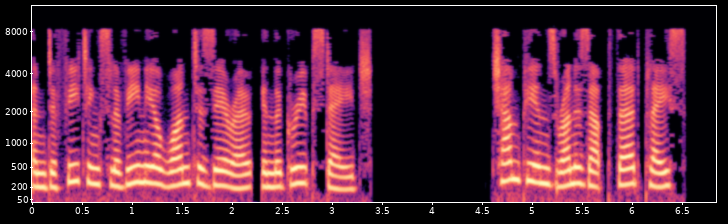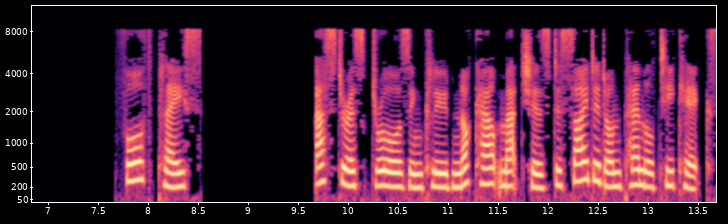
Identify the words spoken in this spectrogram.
and defeating Slovenia 1–0, in the group stage. Champions runners-up third place Fourth place Asterisk draws include knockout matches decided on penalty kicks.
